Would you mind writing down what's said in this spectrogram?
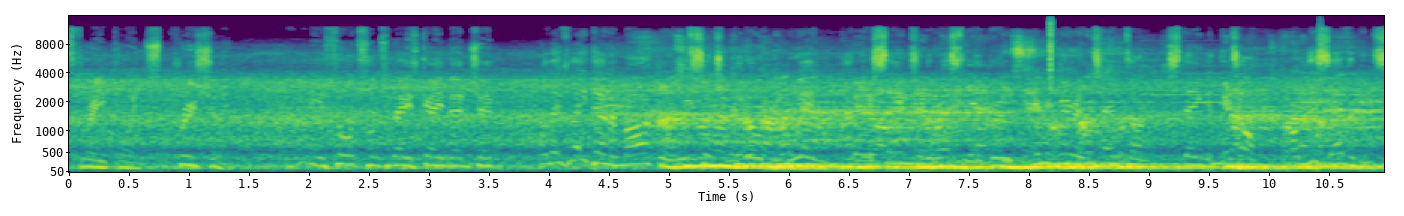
three points, crucially. What are your thoughts on today's game then, Jim? Well, they've laid down a marker with such a good opening win, and they're saying to the rest of the group, we're intent on staying at the top. On this evidence,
